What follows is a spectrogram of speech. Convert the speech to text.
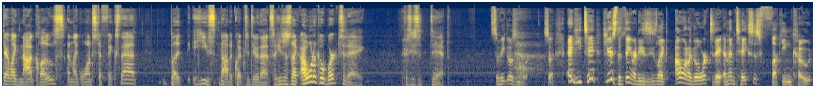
they're like not close and like wants to fix that, but he's not equipped to do that. So he's just like, I want to go work today, because he's a dip. so he goes and work so and he ta- here's the thing right he's, he's like i want to go work today and then takes his fucking coat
